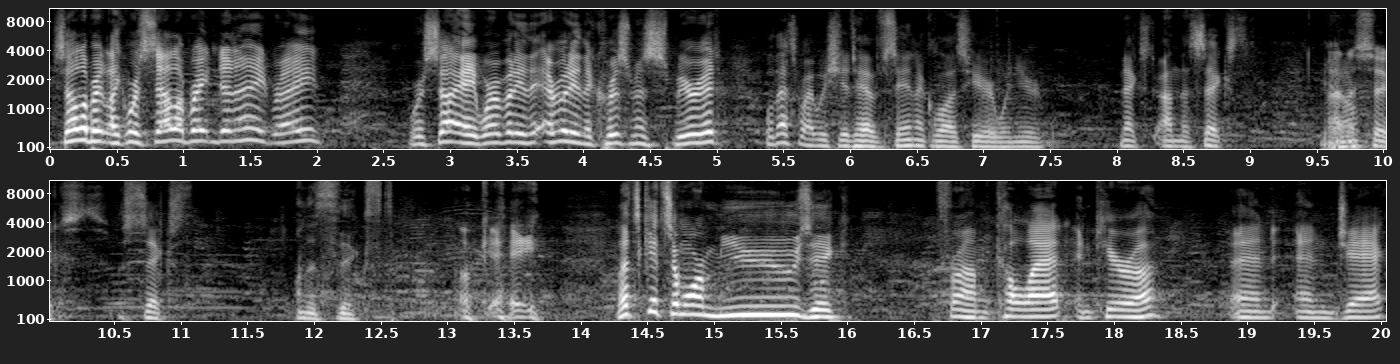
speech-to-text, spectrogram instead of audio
Celebrate like we're celebrating tonight, right? We're so, hey, we're everybody, in the- everybody in the Christmas spirit. Well, that's why we should have Santa Claus here when you're next on the 6th. On know? the sixth. The sixth. On the sixth. Okay. Let's get some more music from Colette and Kira and and Jack.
